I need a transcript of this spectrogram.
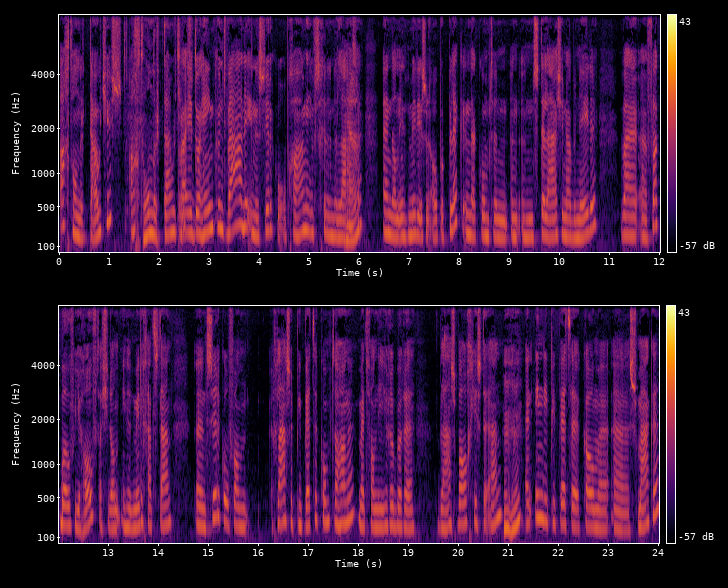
800 touwtjes. 800 touwtjes? Waar je doorheen kunt waden in een cirkel opgehangen in verschillende lagen. Ja. En dan in het midden is een open plek. En daar komt een, een, een stellage naar beneden. Waar uh, vlak boven je hoofd, als je dan in het midden gaat staan... een cirkel van glazen pipetten komt te hangen. Met van die rubberen blaasbalgjes eraan. Mm -hmm. En in die pipetten komen uh, smaken.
